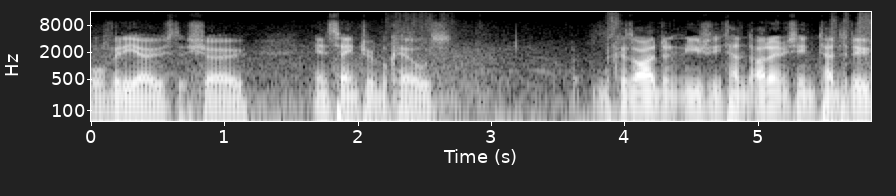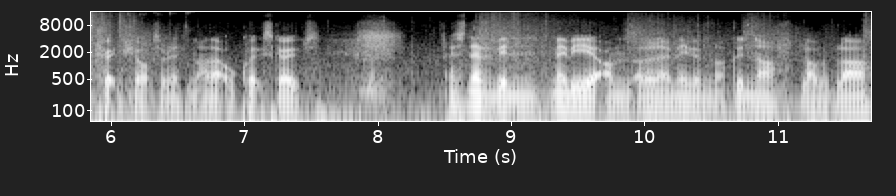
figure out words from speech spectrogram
or videos that show insane dribble kills because I don't usually tend I don't seem tend to do trick shots or anything like that or quick scopes. It's never been maybe I'm I don't know maybe I'm not good enough blah blah blah.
